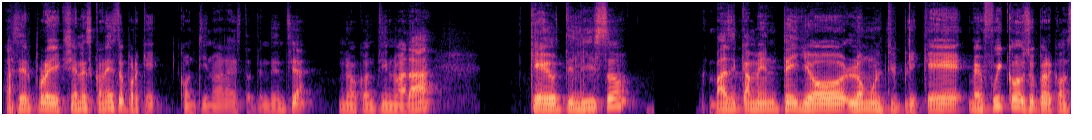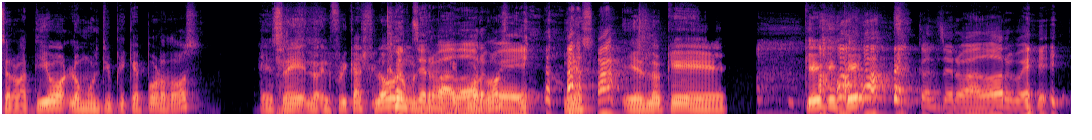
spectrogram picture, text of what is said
hacer proyecciones con esto porque continuará esta tendencia. No continuará. ¿Qué utilizo? Básicamente yo lo multipliqué, me fui con súper conservativo, lo multipliqué por dos. Ese, el free cash flow. Conservador, güey. Y es, y es lo que... ¿Qué, qué, qué? Conservador, güey.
